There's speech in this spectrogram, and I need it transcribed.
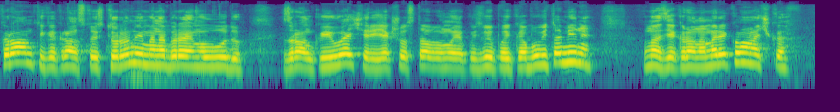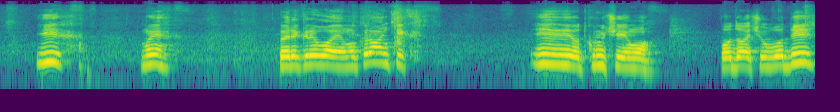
кран, тільки кран з тої сторони. Ми набираємо воду зранку і ввечері. Якщо ставимо якусь випойку або вітаміни, у нас є кран американочка. І ми перекриваємо крантик і відкручуємо подачу води.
